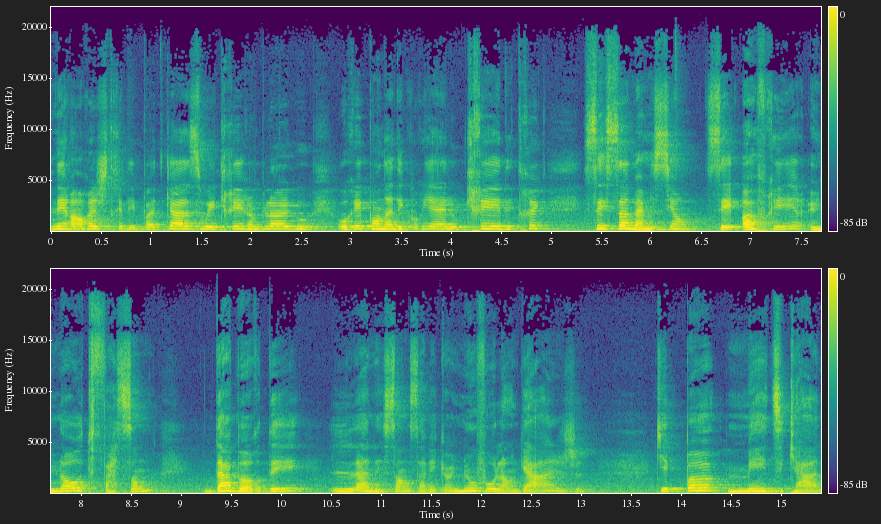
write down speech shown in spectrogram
venir enregistrer des podcasts ou écrire un blog ou répondre à des courriels ou créer des trucs. C'est ça ma mission, c'est offrir une autre façon d'aborder la naissance avec un nouveau langage qui n'est pas médical,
